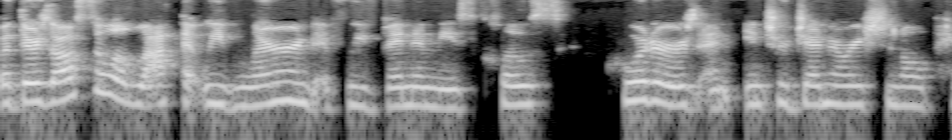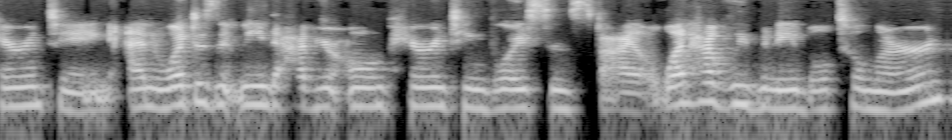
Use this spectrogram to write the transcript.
But there's also a lot that we've learned if we've been in these close quarters and intergenerational parenting and what does it mean to have your own parenting voice and style? What have we been able to learn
